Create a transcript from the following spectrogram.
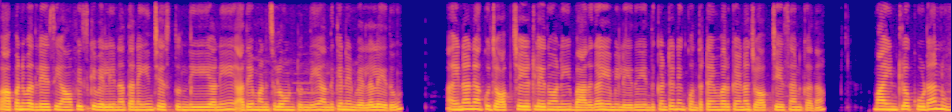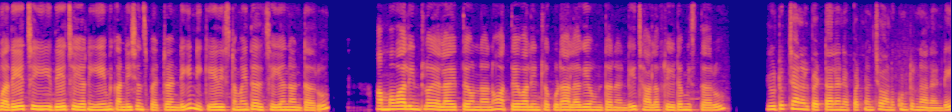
పాపని వదిలేసి ఆఫీస్‌కి వెళ్ళినా తను ఏం చేస్తుంది అని అదే మనసులో ఉంటుంది. అందుకే నేను వెళ్ళలేదు. అయినా నాకు జాబ్ చేయట్లేదు అని బాధగా ఏమీ లేదు. ఎందుకంటే నేను కొంత టైం వరకైనా జాబ్ చేశాను కదా! మా ఇంట్లో కూడా నువ్వు అదే చెయ్యి, ఇదే చేయని ఏమి కండిషన్స్ పెట్టండి నీకు ఏది ఇష్టమైతే అది చెయ్యని అంటారు. అమ్మ వాళ్ళ ఇంట్లో ఎలా అయితే ఉన్నానో అత్తయ్య వాళ్ళ ఇంట్లో కూడా అలాగే ఉంటానండి. చాలా ఫ్రీడమ్ ఇస్తారు. యూట్యూబ్ ఛానల్ పెట్టాలని ఎప్పటినుంచో అనుకుంటున్నానండి.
